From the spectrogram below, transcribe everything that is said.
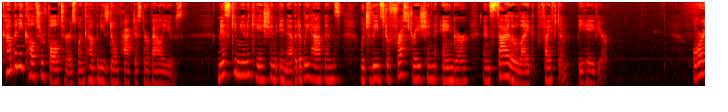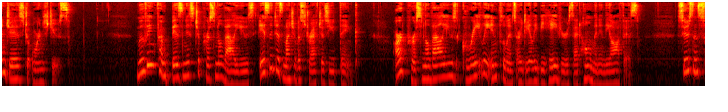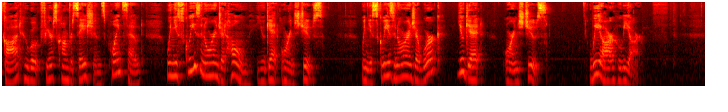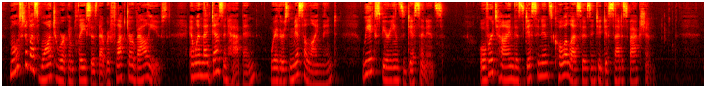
Company culture falters when companies don't practice their values. Miscommunication inevitably happens, which leads to frustration, anger, and silo like fiefdom behavior. Oranges to orange juice. Moving from business to personal values isn't as much of a stretch as you'd think. Our personal values greatly influence our daily behaviors at home and in the office. Susan Scott, who wrote Fierce Conversations, points out when you squeeze an orange at home, you get orange juice. When you squeeze an orange at work, you get orange juice. We are who we are. Most of us want to work in places that reflect our values and when that doesn't happen, where there's misalignment, we experience dissonance. Over time, this dissonance coalesces into dissatisfaction.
